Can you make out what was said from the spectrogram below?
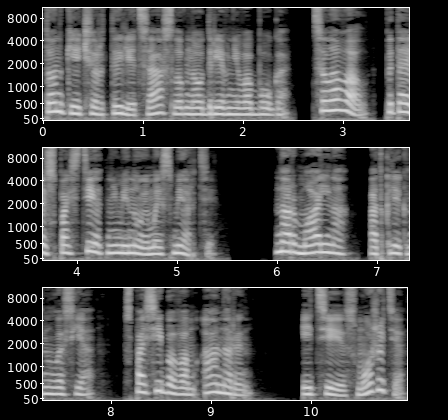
тонкие черты лица, словно у древнего бога, Целовал, пытаясь спасти от неминуемой смерти. «Нормально», — откликнулась я. «Спасибо вам, Анарен». «Идти сможете?»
